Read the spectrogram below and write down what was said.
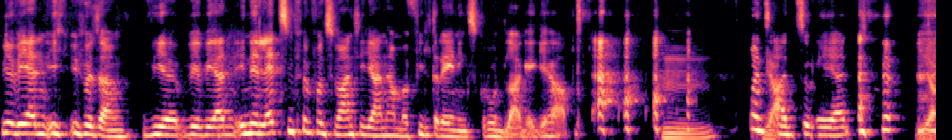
wir werden, ich, ich würde sagen, wir, wir werden, in den letzten 25 Jahren haben wir viel Trainingsgrundlage gehabt, mhm. uns ja. anzunähern. ja.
